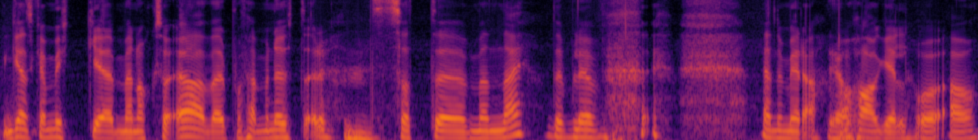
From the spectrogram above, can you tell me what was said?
ganska mycket men också över på fem minuter. Mm. Så att, eh, men nej, det blev ännu mera Ja. och hagel. Och, ja.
